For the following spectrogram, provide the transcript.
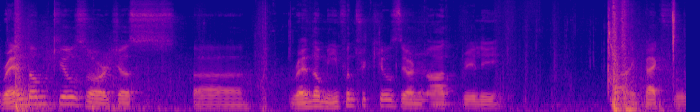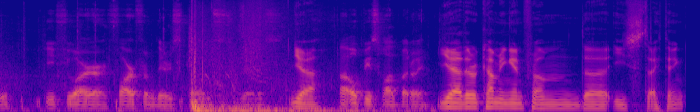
random kills or just uh, random infantry kills. They are not really uh, impactful if you are far from their spawns. Yeah, uh, OP is hot by the way. yeah, they're coming in from the east, I think.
